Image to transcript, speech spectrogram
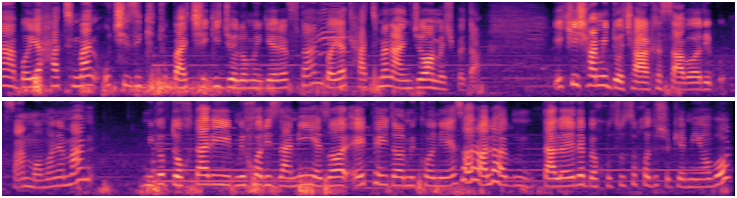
نه باید حتما اون چیزی که تو بچگی جلومو گرفتن باید حتما انجامش بدم. یکیش همین دوچرخه سواری بود. مثلا مامان من می‌گفت دختری می‌خوری زمین هزار ای پیدا می‌کنی. هزار حالا دلایل به خصوص خودشو که می آورد.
